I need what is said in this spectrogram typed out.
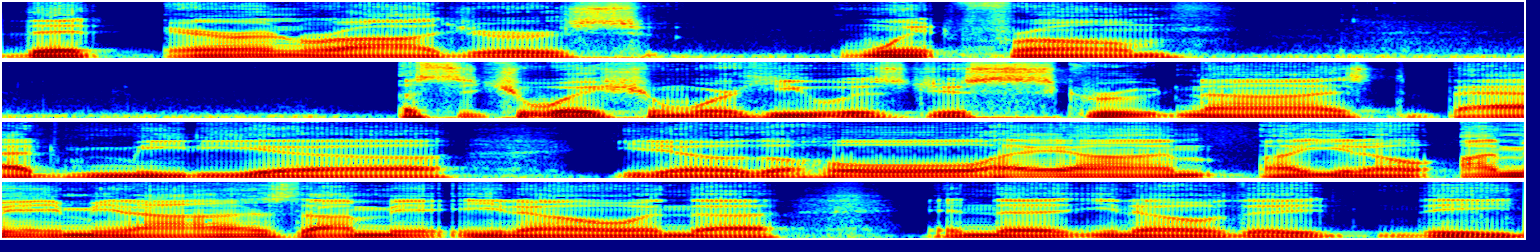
that Aaron Rodgers went from a situation where he was just scrutinized, bad media, you know, the whole hey, I'm uh, you know, I'm immunized, I'm you know, and the and the you know, the the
